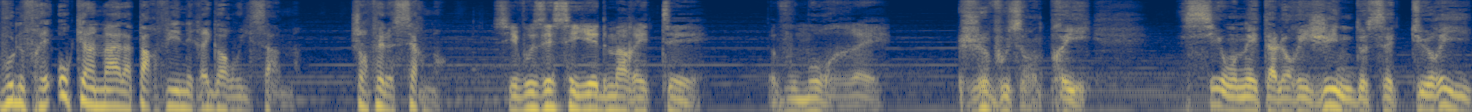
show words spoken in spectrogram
Vous ne ferez aucun mal à Parvin et Gregor Wilsam. J'en fais le serment. Si vous essayez de m'arrêter, vous mourrez. Je vous en prie, si on est à l'origine de cette tuerie,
